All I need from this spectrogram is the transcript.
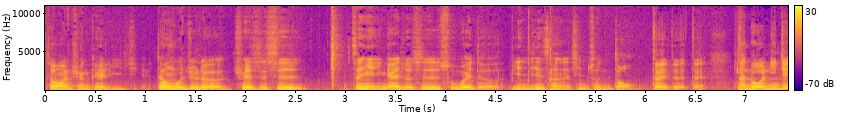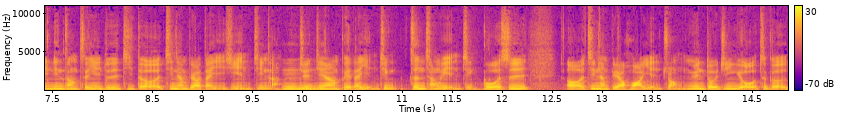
这完全可以理解，但我觉得确实是针眼应该就是所谓的眼睛上的青春痘。对对对，那如果你今天已经长针眼，就是记得尽量不要戴隐形眼镜啦，就尽量佩戴眼镜，正常的眼镜，或者是呃尽量不要化眼妆，因为都已经有这个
